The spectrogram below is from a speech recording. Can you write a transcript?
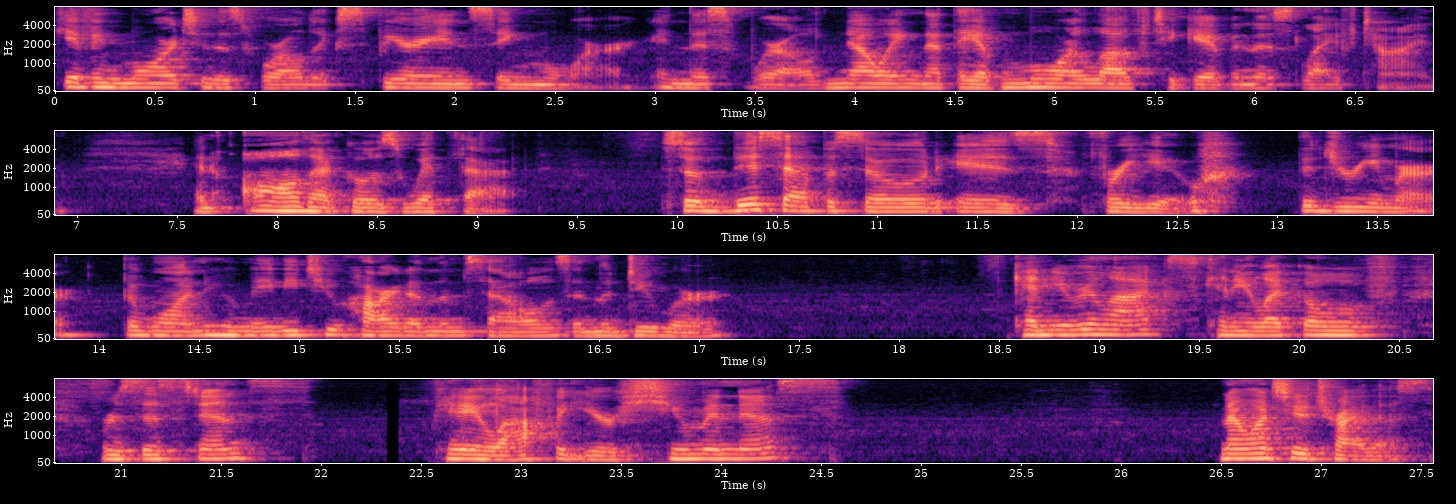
giving more to this world, experiencing more in this world, knowing that they have more love to give in this lifetime, and all that goes with that. So, this episode is for you, the dreamer, the one who may be too hard on themselves, and the doer. Can you relax? Can you let go of resistance? Can you laugh at your humanness? And I want you to try this.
